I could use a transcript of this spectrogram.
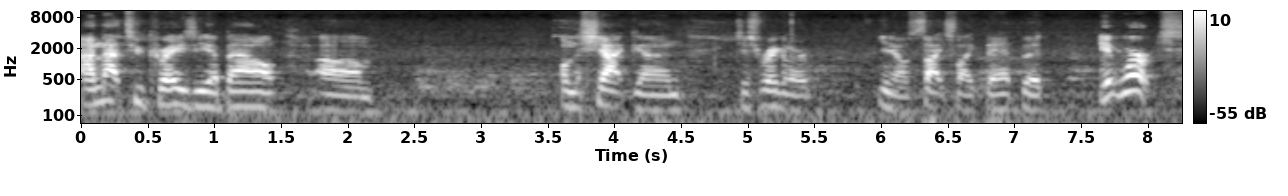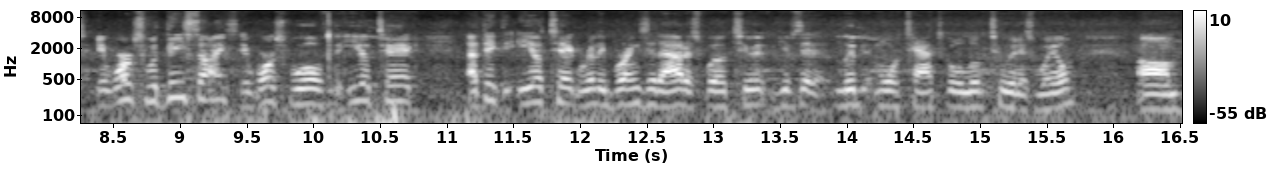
I'm not too crazy about um, on the shotgun, just regular, you know, sights like that. But it works. It works with these sights. It works with the EOTech. I think the EOTech really brings it out as well too. It gives it a little bit more tactical look to it as well. Um,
